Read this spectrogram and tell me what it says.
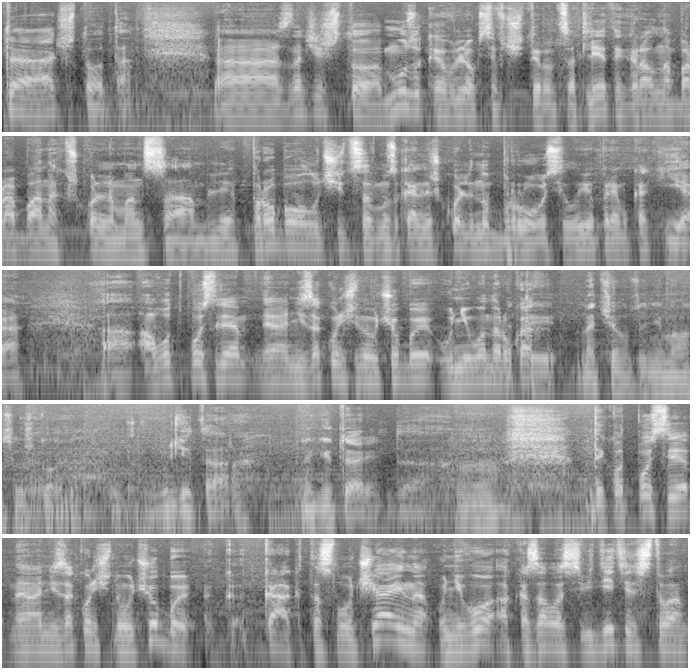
Так. Что-то. А, значит, что? Музыкой увлекся в 14 лет, играл на барабанах в школьном ансамбле, пробовал учиться в музыкальной школе, но бросил ее, прям как я. А, а вот после э, незаконченной учебы у него на руках Ты на чем занимался в школе? гитара. На гитаре? Да. Так вот, после э, незаконченной учебы как-то случайно у него оказалось свидетельство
